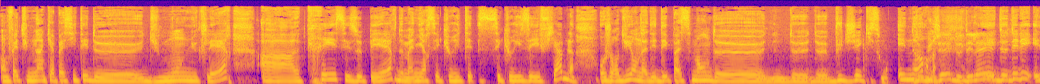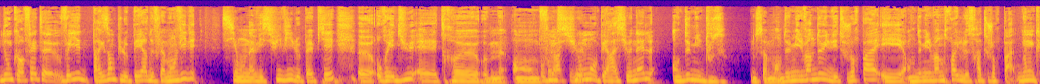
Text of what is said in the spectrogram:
en fait une incapacité de, du monde nucléaire à créer ces EPR de manière sécurité, sécurisée et fiable. Aujourd'hui, on a des dépassements de, de, de budget qui sont énormes De budget, de délai et de délai. Et donc en fait, euh, vous voyez, par exemple, le PR de Flamanville. Si on avait suivi le papier, euh, aurait dû être euh, en Opérationnel. fonction opérationnelle en 2012. Nous sommes en 2022, il l'est toujours pas, et en 2023, il le sera toujours pas. Donc,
